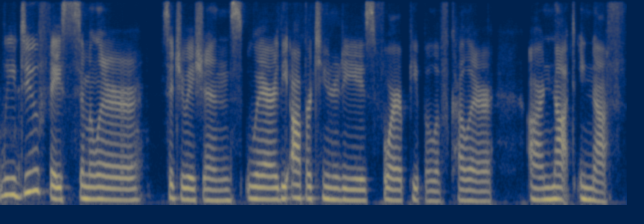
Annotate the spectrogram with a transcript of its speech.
we do face similar situations where the opportunities for people of color are not enough.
